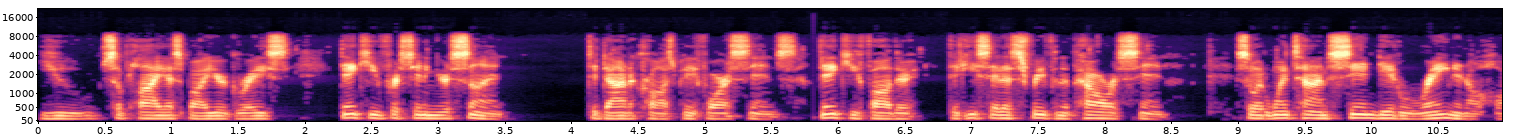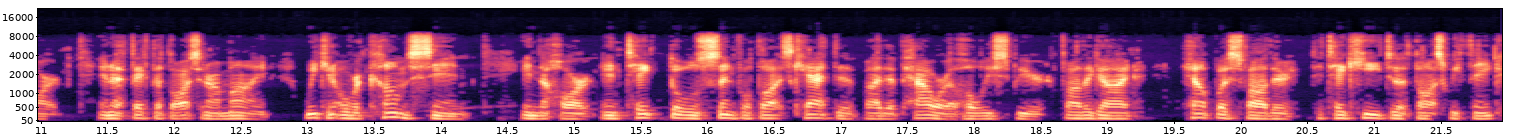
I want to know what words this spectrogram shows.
you supply us by your grace. Thank you for sending your Son to die on a cross, pay for our sins. Thank you, Father, that He set us free from the power of sin. So at one time, sin did reign in our heart and affect the thoughts in our mind. We can overcome sin in the heart and take those sinful thoughts captive by the power of the Holy Spirit. Father God, help us, Father, to take heed to the thoughts we think.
